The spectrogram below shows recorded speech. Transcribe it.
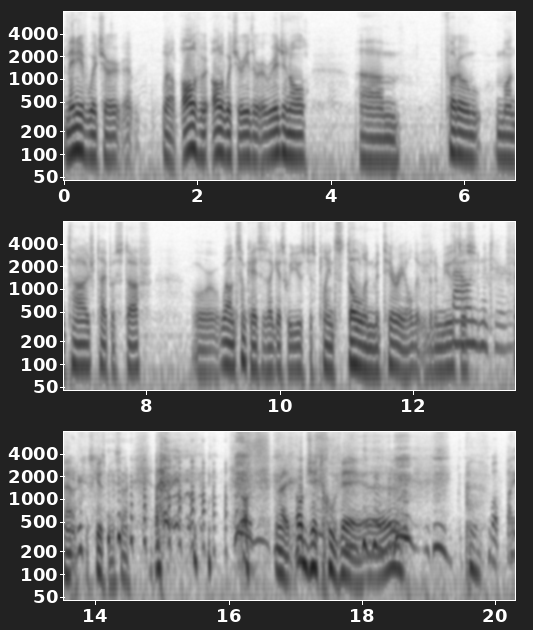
many of which are, uh, well, all of all of which are either original um, photo montage type of stuff, or well, in some cases, I guess we use just plain stolen material that that amused us. Found material. Found, excuse me, sorry. oh, right, objet trouvé. Uh, well, pa-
